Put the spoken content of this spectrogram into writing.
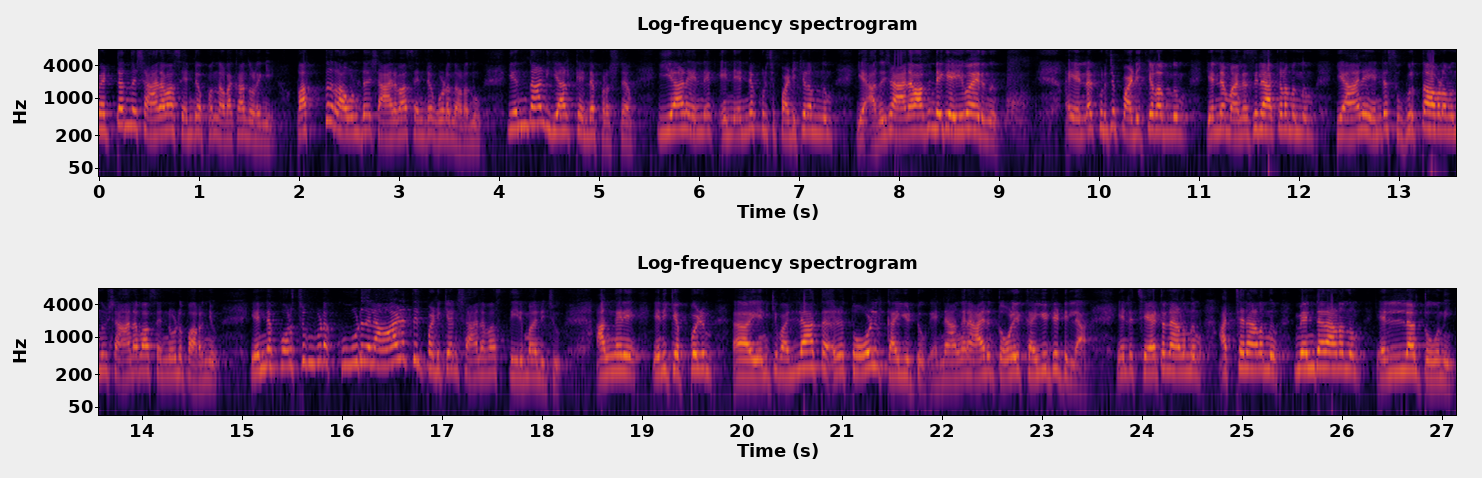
പെട്ടെന്ന് ഷാനവാസ് എന്റെ ഒപ്പം നടക്കാൻ തുടങ്ങി. പത്ത് റൗണ്ട് ഷാനവാസ് എന്റെ കൂടെ നടന്നു. എന്താണ് ഇയാൾക്ക് എന്റെ പ്രശ്നം? ഇയാൾ എന്നെ എന്നെ- എന്നെക്കുറിച്ച് പഠിക്കണമെന്നും അത് ഷാനവാസിന്റെ ഗെയിമായിരുന്നു. എന്നെക്കുറിച്ച് പഠിക്കണമെന്നും എന്നെ മനസ്സിലാക്കണമെന്നും ഞാൻ എന്റെ സുഹൃത്താവണമെന്നും ഷാനവാസ് എന്നോട് പറഞ്ഞു. എന്നെ കുറച്ചും കൂടെ കൂടുതൽ ആഴത്തിൽ പഠിക്കാൻ ഷാനവാസ് തീരുമാനിച്ചു. അങ്ങനെ എനിക്കെപ്പോഴും എനിക്ക് വല്ലാത്ത ഒരു തോളിൽ കൈയിട്ടു. എന്നെ അങ്ങനെ ആരും തോളിൽ കൈയിട്ടിട്ടില്ല. എന്റെ ചേട്ടനാണെന്നും അച്ഛനാണെന്നും മെന്ററാണെന്നും എല്ലാം തോന്നി.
